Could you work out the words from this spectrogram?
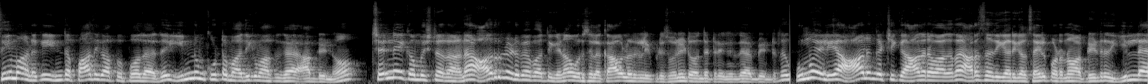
சீமானுக்கு இந்த பாதுகாப்பு போதாது இன்னும் கூட்டம் அதிகமாக்குங்க அப்படின்னும் சென்னை கமிஷனரான அருணிடமே பார்த்தீங்கன்னா ஒரு சில காவலர்கள் இப்படி சொல்லிட்டு வந்துட்டு இருக்கிறது அப்படின்றது உண்மையிலேயே ஆளுங்கட்சிக்கு ஆதரவாக தான் அரசு அதிகாரிகள் செயல்படணும் அப்படின்றது இல்லை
